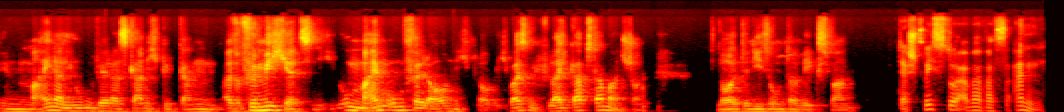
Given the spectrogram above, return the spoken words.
in meiner Jugend wäre das gar nicht gegangen. Also für mich jetzt nicht. Um meinem Umfeld auch nicht, glaube ich. Ich weiß nicht, vielleicht gab es damals schon Leute, die so unterwegs waren. Da sprichst du aber was an.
